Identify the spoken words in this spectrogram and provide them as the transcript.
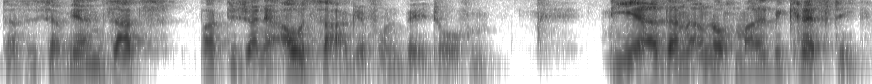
Das ist ja wie ein Satz, praktisch eine Aussage von Beethoven, die er dann auch nochmal bekräftigt.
